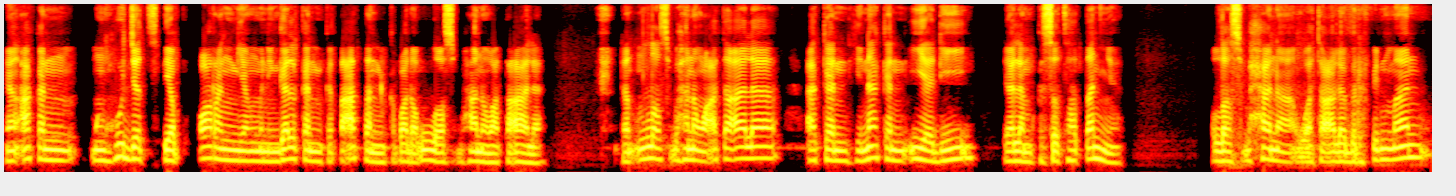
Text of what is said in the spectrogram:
yang akan menghujat setiap orang yang meninggalkan ketaatan kepada Allah Subhanahu wa taala. Dan Allah Subhanahu wa taala akan hinakan ia di dalam kesesatannya. Allah Subhanahu wa taala berfirman,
